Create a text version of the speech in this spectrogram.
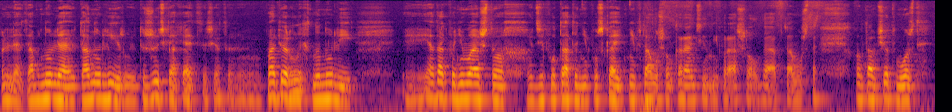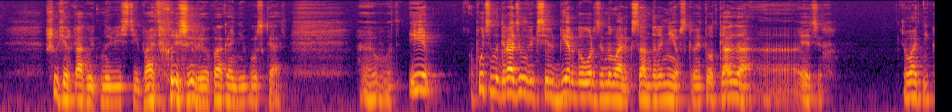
Блять, обнуляют, аннулируют. Жуть какая-то. Поперл их на нули. Я так понимаю, что депутата не пускают не потому, что он карантин не прошел, да, а потому что он там что-то может шухер какой-то навести, поэтому решили его пока не пускать. Вот. И Путин наградил Виксельберга орденом Александра Невского. Это вот когда э, этих ватник,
